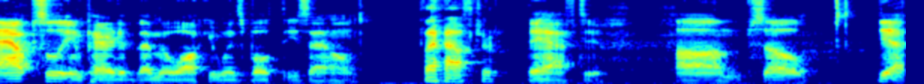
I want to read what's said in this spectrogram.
absolutely imperative that Milwaukee wins both these at home. they have to. They have to. Um. So, yeah,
